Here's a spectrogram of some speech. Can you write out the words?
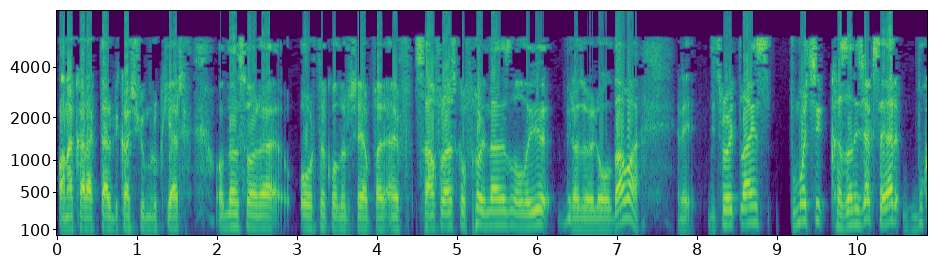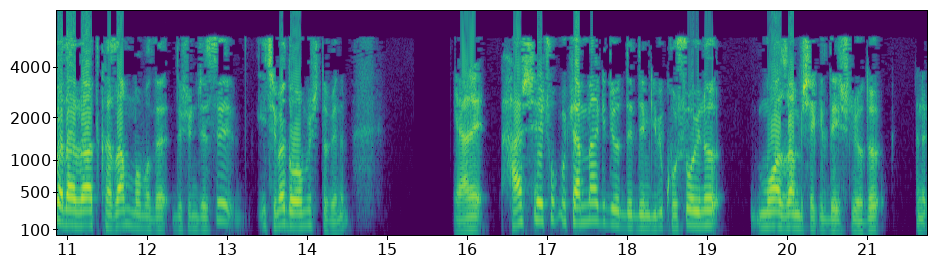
ana karakter birkaç yumruk yer. Ondan sonra ortak olur şey yapar. Yani San Francisco 49ers'ın olayı biraz öyle oldu ama yani Detroit Lions bu maçı kazanacaksa eğer bu kadar rahat kazanmamalı düşüncesi içime doğmuştu benim. Yani her şey çok mükemmel gidiyor dediğim gibi. Koşu oyunu muazzam bir şekilde işliyordu. Yani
